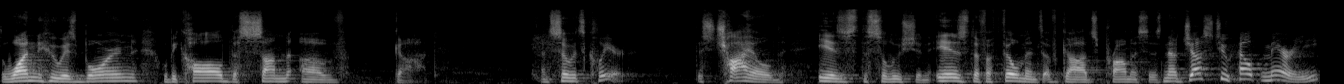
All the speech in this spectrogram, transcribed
The one who is born will be called the Son of God. And so it's clear this child is the solution, is the fulfillment of God's promises. Now, just to help Mary,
